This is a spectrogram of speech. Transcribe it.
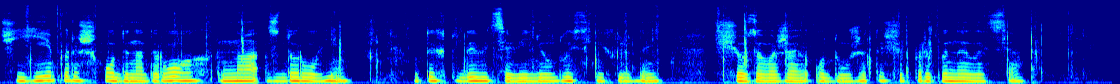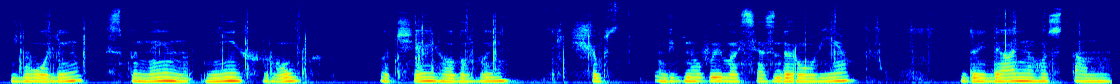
Чи є перешкоди на дорогах на здоров'я? У тих, хто дивиться відео близьких людей, що заважає одужати, щоб припинилися болі, спини, ніг, рук, плечей, голови, щоб відновилося здоров'я до ідеального стану.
